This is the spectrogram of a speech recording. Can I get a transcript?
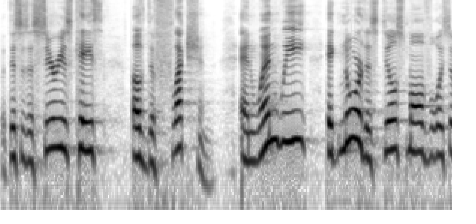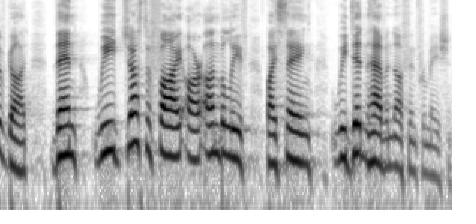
But this is a serious case of deflection. And when we ignore the still small voice of God, then we justify our unbelief by saying we didn't have enough information.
